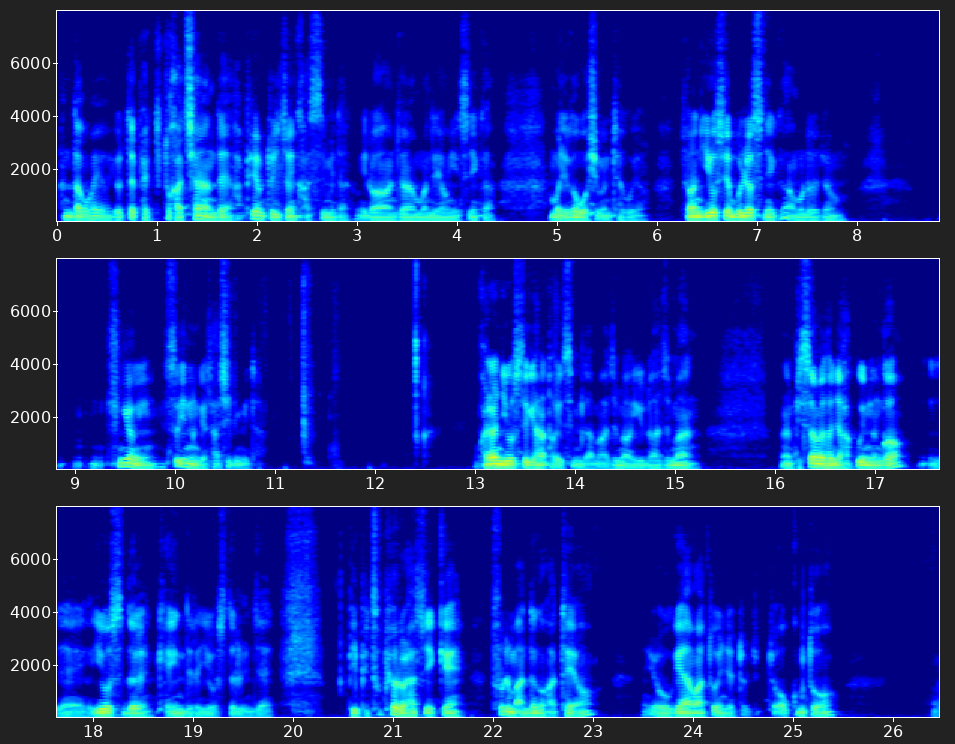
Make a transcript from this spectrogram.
한다고 해요. 이때 백투도 같이 하는데 하필이면 또 일정이 같습니다. 이런저런 뭐 내용이 있으니까 한번 읽어보시면 되고요. 저는 이오스에 물렸으니까 아무래도 좀 신경이 쓰이는 게 사실입니다. 관련 이오스 얘기 하나 더 있습니다. 마지막이기도 하지만 어, 비썸에서 이제 갖고 있는 거 이제 이오스들 개인들의 이오스들을 이제 BP 투표를 할 수 있게 툴을 만든 것 같아요. 요게 아마 또 이제 또 조금 또 어,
